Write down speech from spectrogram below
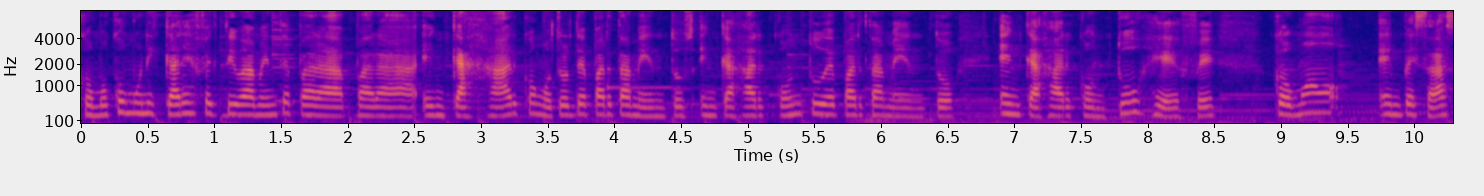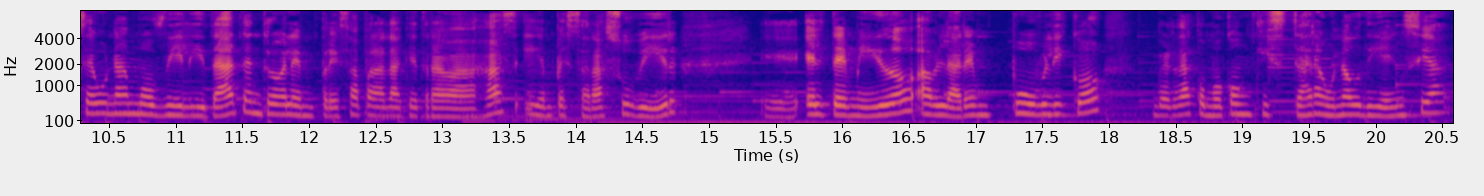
cómo comunicar efectivamente para, para, encajar con otros departamentos, encajar con tu departamento, encajar con tu jefe, cómo empezar a hacer una movilidad dentro de la empresa para la que trabajas y empezar a subir eh, el temido, hablar en público, ¿verdad? Cómo conquistar a una audiencia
